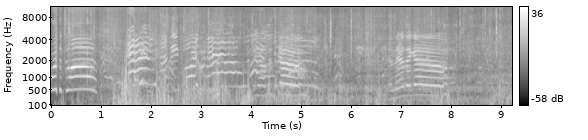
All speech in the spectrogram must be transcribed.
4th of July! Yay! Happy 4th of July! Yeah, let's go. And there they go.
